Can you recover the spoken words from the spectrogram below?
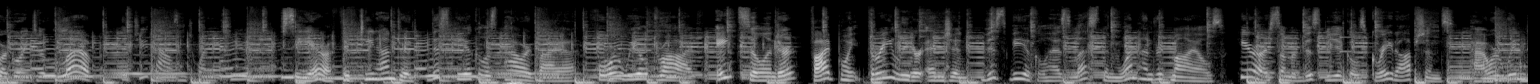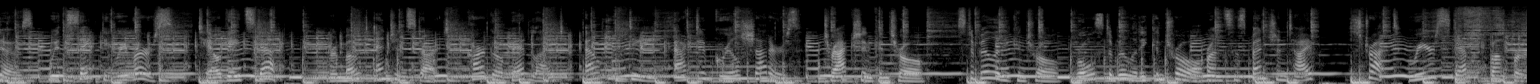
are going to love the 2022 Sierra 1500. This vehicle is powered by a four-wheel drive, eight-cylinder, 5.3-liter engine. This vehicle has less than 100 miles. Here are some of this vehicle's great options. Power windows with safety reverse, tailgate step, remote engine start, cargo bed light, LED, active grille shutters, traction control, stability control, roll stability control, front suspension type, strut, rear step bumper.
